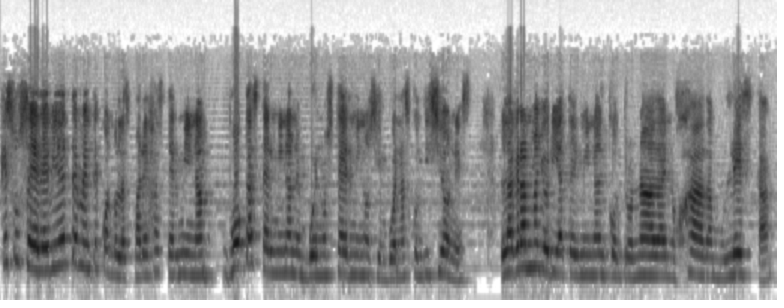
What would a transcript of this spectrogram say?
¿Qué sucede? Evidentemente cuando las parejas terminan, pocas terminan en buenos términos y en buenas condiciones. La gran mayoría termina encontronada, enojada, molesta.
